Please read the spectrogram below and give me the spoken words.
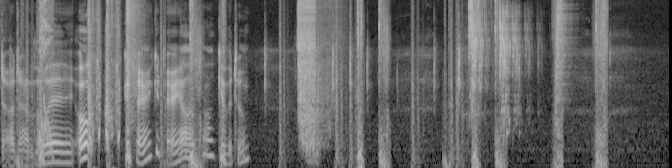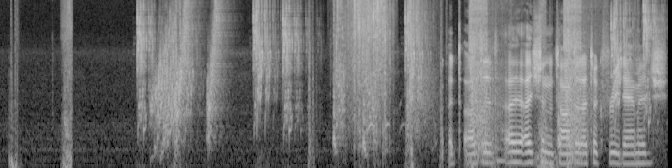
Dodge out of the way. Oh, good parry, good parry. I'll, I'll give it to him. I taunted. I, I shouldn't have taunted. I took free damage.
